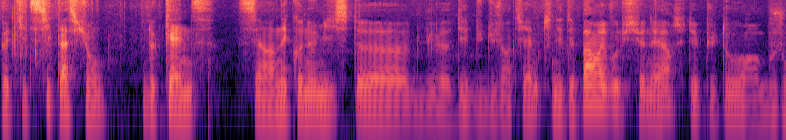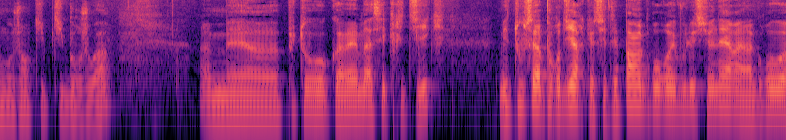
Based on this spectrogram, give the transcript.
petite citation de Keynes. C'est un économiste euh, du début du XXe qui n'était pas un révolutionnaire, c'était plutôt un gentil petit bourgeois, mais plutôt quand même assez critique. Mais tout ça pour dire que c'était pas un gros révolutionnaire et un gros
